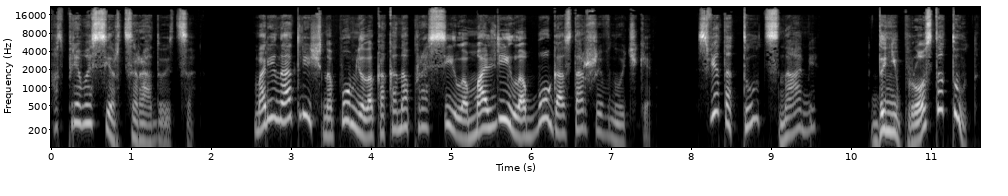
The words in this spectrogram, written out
Вот прямо сердце радуется. Марина отлично помнила, как она просила, молила Бога о старшей внучке. Света тут, с нами. Да не просто тут,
